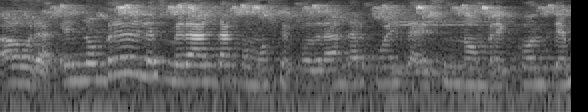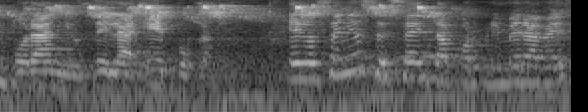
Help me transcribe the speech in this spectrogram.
Ahora, el nombre de la Esmeralda, como se podrán dar cuenta, es un nombre contemporáneo de la época. En los años 60, por primera vez,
